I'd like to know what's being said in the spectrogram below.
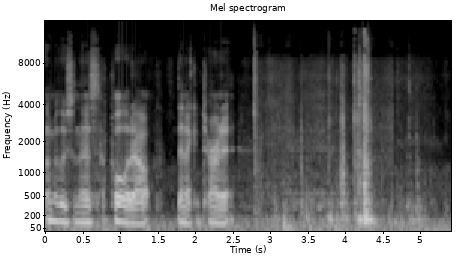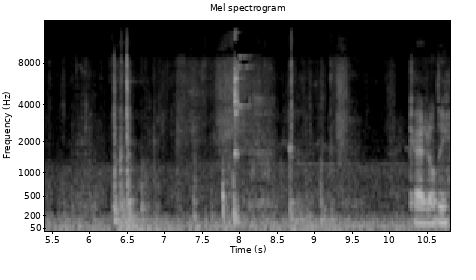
Let me loosen this, I pull it out, then I can turn it. Casualty.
